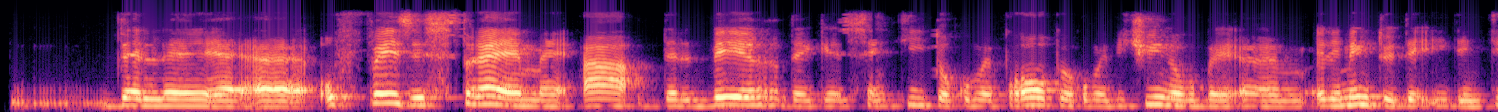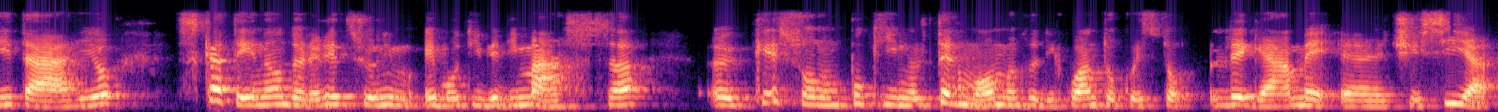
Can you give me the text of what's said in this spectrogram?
delle eh, offese estreme a del verde che è sentito come proprio, come vicino, come eh, elemento identitario, scatenano delle reazioni emotive di massa eh, che sono un pochino il termometro di quanto questo legame eh, ci sia.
